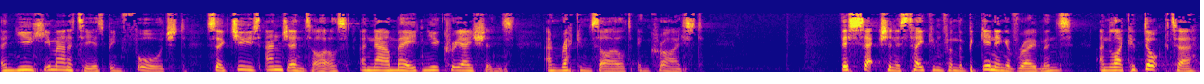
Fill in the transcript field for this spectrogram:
a new humanity has been forged, so Jews and Gentiles are now made new creations and reconciled in Christ. This section is taken from the beginning of Romans, and like a doctor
